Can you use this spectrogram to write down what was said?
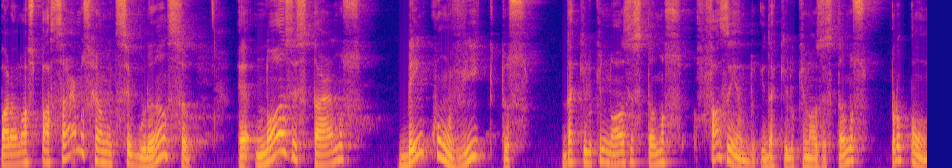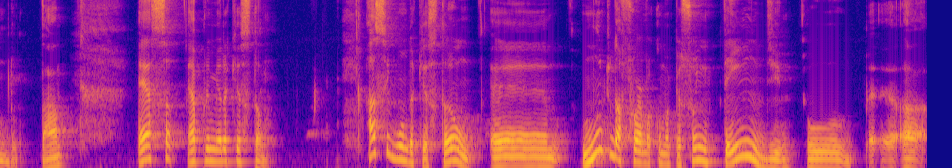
para nós passarmos realmente segurança é nós estarmos bem convictos daquilo que nós estamos fazendo e daquilo que nós estamos propondo, tá? Essa é a primeira questão. A segunda questão é muito da forma como a pessoa entende o, a,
